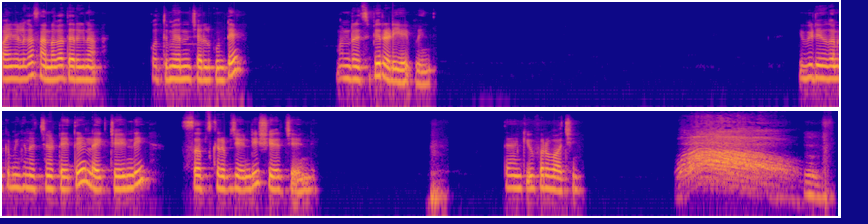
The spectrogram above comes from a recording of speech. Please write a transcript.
ఫైనల్గా సన్నగా తరిగిన కొత్తిమీరని చల్లుకుంటే మన రెసిపీ రెడీ అయిపోయింది. ఈ వీడియో కనుక మీకు నచ్చినట్టయితే లైక్ చేయండి సబ్స్క్రైబ్ చేయండి షేర్ చేయండి. Thank you for watching. Mm.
